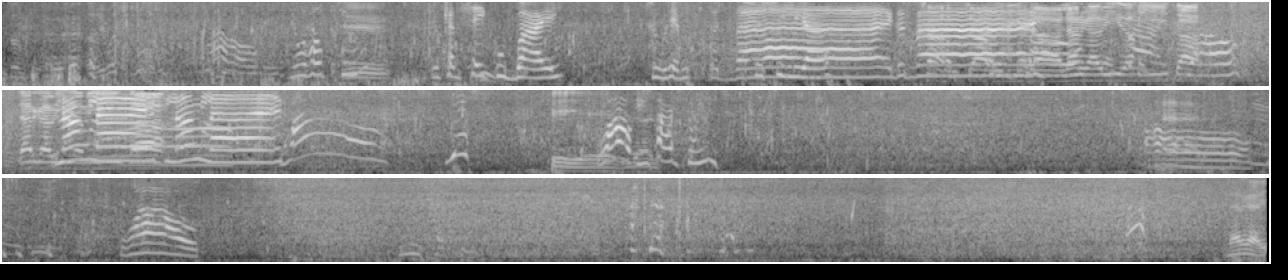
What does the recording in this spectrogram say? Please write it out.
entonces. Wow. You help too? You can say goodbye to him. Goodbye. Cecilia. Goodbye. chao, chao. Larga vida, amiguita. Ciao. Larga vida, Long life, long life. Wow. Yes. Qué bien. Wow, he starts to eat. Oh. Wow. Happy. Larga vida.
